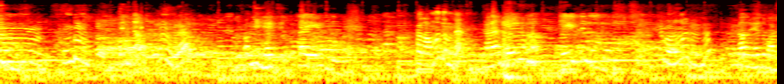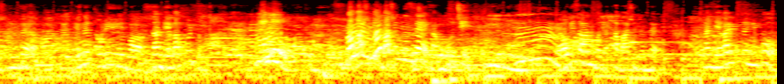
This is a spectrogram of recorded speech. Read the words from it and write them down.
음. 공동. 진짜? 응, 그래? 언니 얘지? 나얘 1등. 다 나눠졌네? 나랑 얘 1등. 얘 1등, 2등. 지금 얼마 줬네? 나도 얘도 맛있는데 아, 근데 얘네 둘이 막난 얘가 꿀등 나도. 맛있는데? 맛있는데 난 무지 음. 여기서 하는 거냐 다 맛있는데 난 얘가 1등이고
